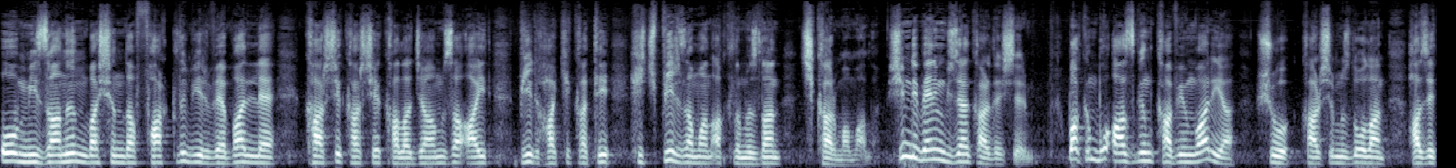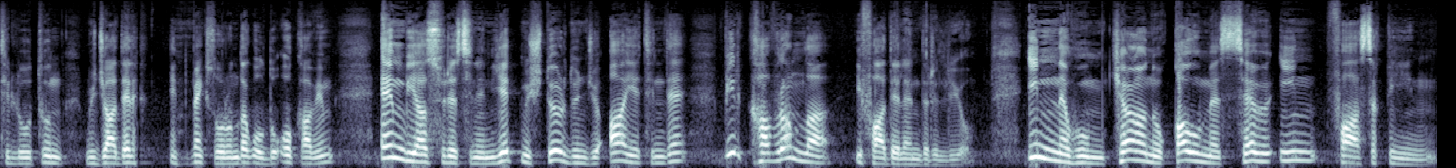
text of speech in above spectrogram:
o mizanın başında farklı bir veballe karşı karşıya kalacağımıza ait bir hakikati hiçbir zaman aklımızdan çıkarmamalı. Şimdi benim güzel kardeşlerim bakın bu azgın kavim var ya şu karşımızda olan Hazreti Lut'un mücadele etmek zorunda olduğu o kavim Enbiya suresinin 74. ayetinde bir kavramla ifadelendiriliyor. İnnehum kanu kavme sev'in fasikin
